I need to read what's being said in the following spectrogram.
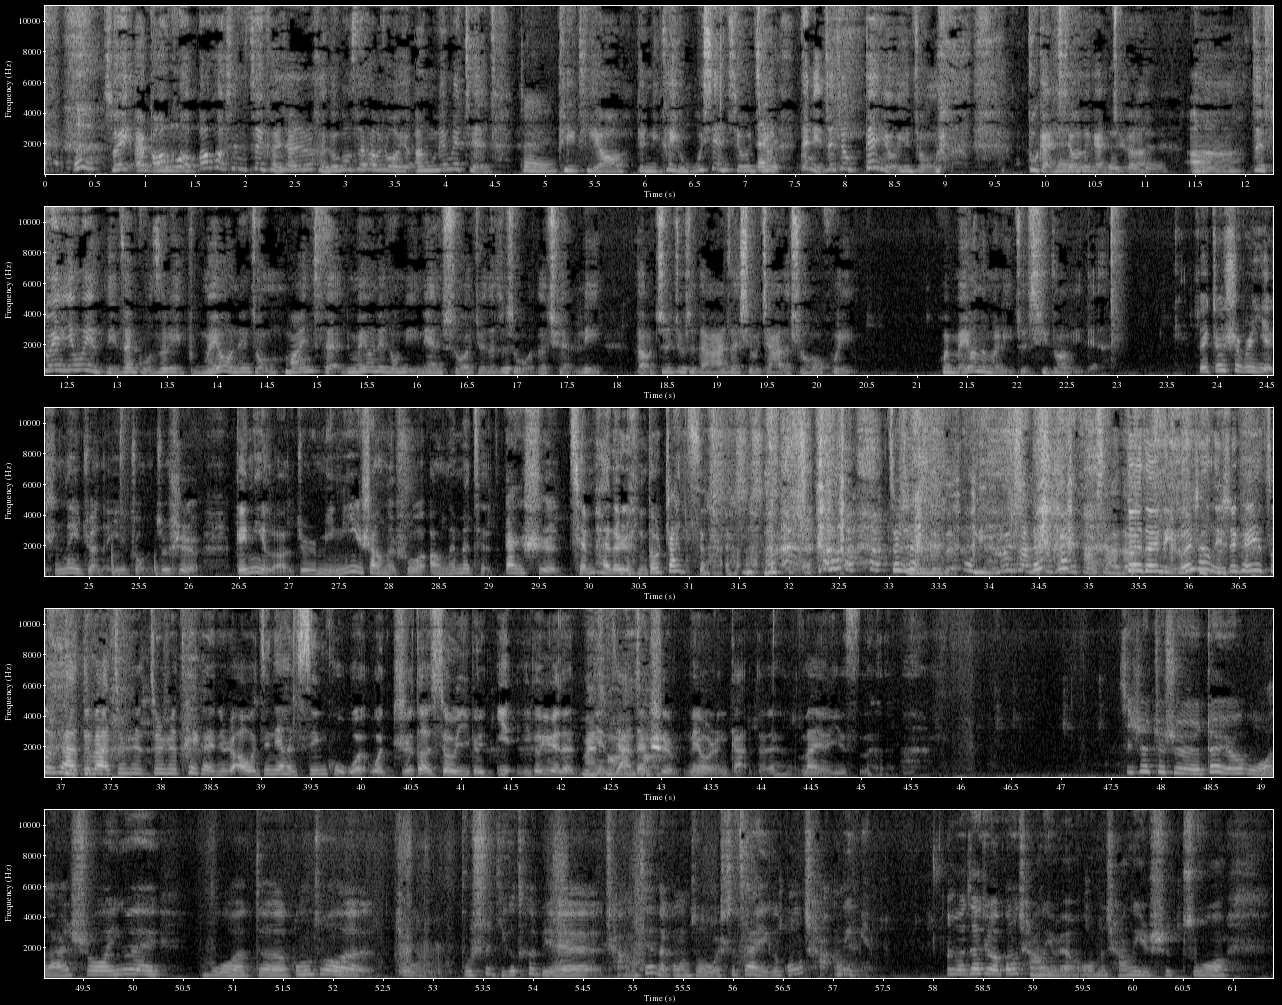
所以而包括包括甚至最可笑就是很多公司他们说我有 unlimited 对 PTO，就你可以无限休假，但你这就更有一种。不敢休的感觉了，嗯，对，所以因为你在骨子里没有那种 mindset，就没有那种理念，说觉得这是我的权利，导致就是大家在休假的时候会会没有那么理直气壮一点。所以这是不是也是内卷的一种？就是给你了，就是名义上的说 unlimited，但是前排的人都站起来了，就是对对对，理论上你是可以坐下的，对对，理论上你是可以坐下，对吧？就是就是 take，你就说哦，我今天很辛苦，我我值得休一个一一个月的年假，但是没有人敢，对，蛮有意思。其实就是对于我来说，因为我的工作。就不是一个特别常见的工作，我是在一个工厂里面。那么在这个工厂里面，我们厂里是做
